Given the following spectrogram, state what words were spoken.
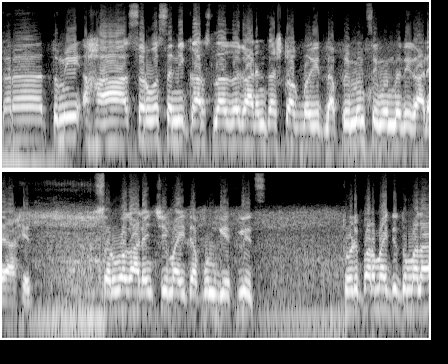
तर तुम्ही हा सर्व सनी कार्सला जर गाड्यांचा स्टॉक बघितला प्रीमियम सेगमेंटमध्ये गाड्या आहेत. सर्व गाड्यांची माहिती आपण घेतलीच. थोडीफार माहिती तुम्हाला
